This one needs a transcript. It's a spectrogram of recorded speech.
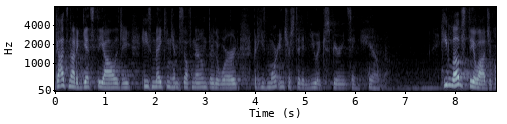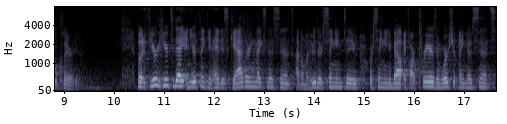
God's not against theology. He's making himself known through the word, but he's more interested in you experiencing him. He loves theological clarity. But if you're here today and you're thinking, hey, this gathering makes no sense, I don't know who they're singing to or singing about, if our prayers and worship make no sense,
